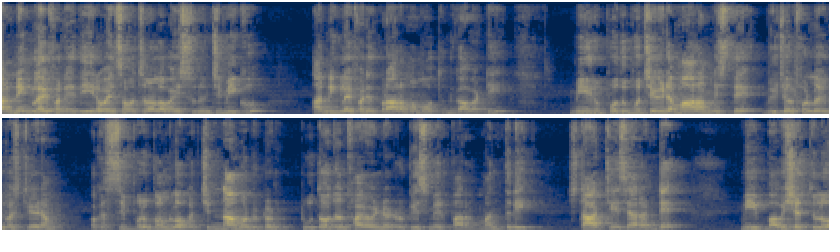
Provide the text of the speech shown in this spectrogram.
అర్నింగ్ లైఫ్ అనేది ఇరవై సంవత్సరాల వయసు నుంచి మీకు అర్నింగ్ లైఫ్ అనేది ప్రారంభం అవుతుంది కాబట్టి మీరు పొదుపు చేయడం ఆరంభిస్తే మ్యూచువల్ ఫండ్లో ఇన్వెస్ట్ చేయడం ఒక సిప్ రూపంలో ఒక చిన్న amount twenty two thousand five hundred rupees మీరు పర్ మంత్లీ స్టార్ట్ చేశారంటే మీ భవిష్యత్తులో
